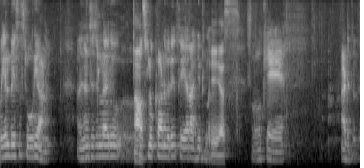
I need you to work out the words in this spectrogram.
റിയൽ ബേസ് സ്റ്റോറിയാണ് അതിനനുസരിച്ചുള്ള ഒരു ഫസ്റ്റ് ലുക്കാണ് ഇവർ തയ്യാറാക്കിയിട്ടുള്ളത്. ഓക്കെ അടുത്തത്.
